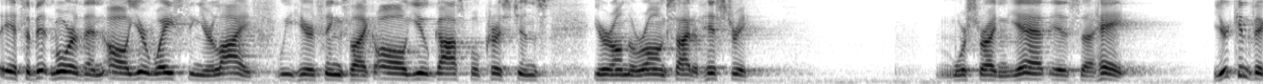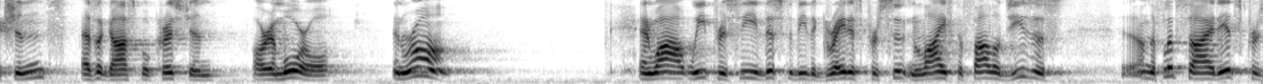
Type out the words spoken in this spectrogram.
It's a bit more than, oh, you're wasting your life. We hear things like, oh, you gospel Christians, you're on the wrong side of history. More strident yet is, uh, hey, your convictions as a gospel Christian are immoral and wrong. And while we perceive this to be the greatest pursuit in life to follow Jesus, on the flip side, it's, per-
